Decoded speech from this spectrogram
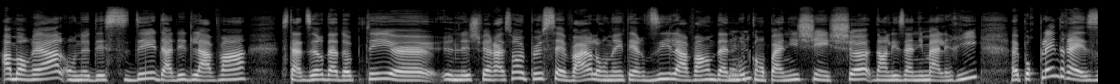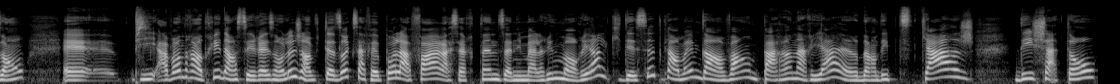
À Montréal, on a décidé d'aller de l'avant, c'est-à-dire d'adopter euh, une légifération un peu sévère. on interdit la vente d'animaux de mhm. compagnie, chiens, chats, dans les animaleries euh, pour plein de raisons. Euh, puis avant de rentrer dans ces raisons-là, j'ai envie de te dire que ça fait pas l'affaire à certaines animaleries de Montréal qui décident quand même d'en vendre par en arrière dans des petites cages des chatons,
